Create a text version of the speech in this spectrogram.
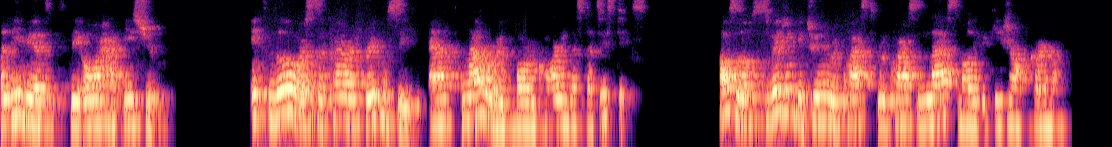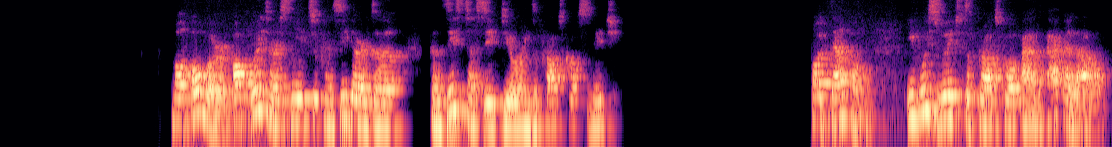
alleviate the overhead issue. It lowers the query frequency and memory for recording the statistics. Also, switching between requests requires less modification of kernel. Moreover, operators need to consider the consistency during the protocol switching. For example, if we switch the protocol at the packet level,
